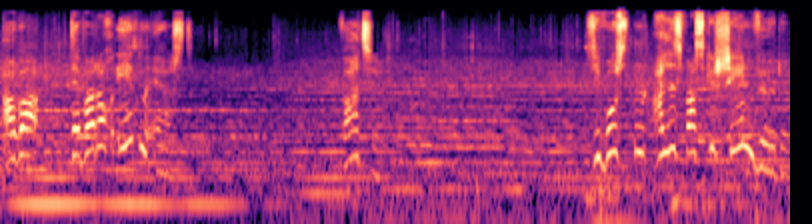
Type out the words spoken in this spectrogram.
Aber der war doch eben erst. Warte. Sie wussten alles, was geschehen würde.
